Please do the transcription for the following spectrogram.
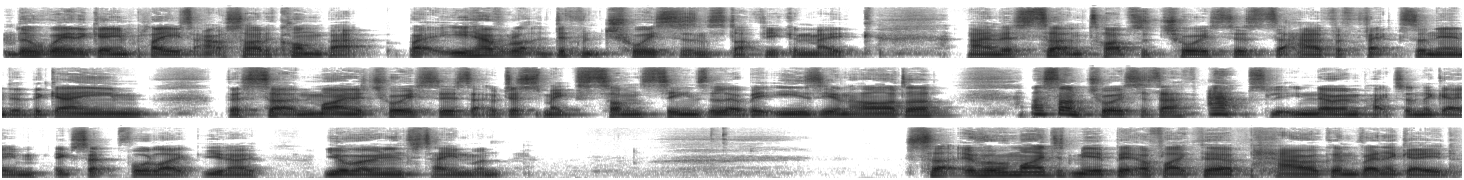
the way the game plays outside of combat, but you have like different choices and stuff you can make. And there's certain types of choices that have effects on the end of the game. There's certain minor choices that will just make some scenes a little bit easier and harder. And some choices that have absolutely no impact on the game, except for like, you know, your own entertainment. So it reminded me a bit of like the Paragon Renegade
